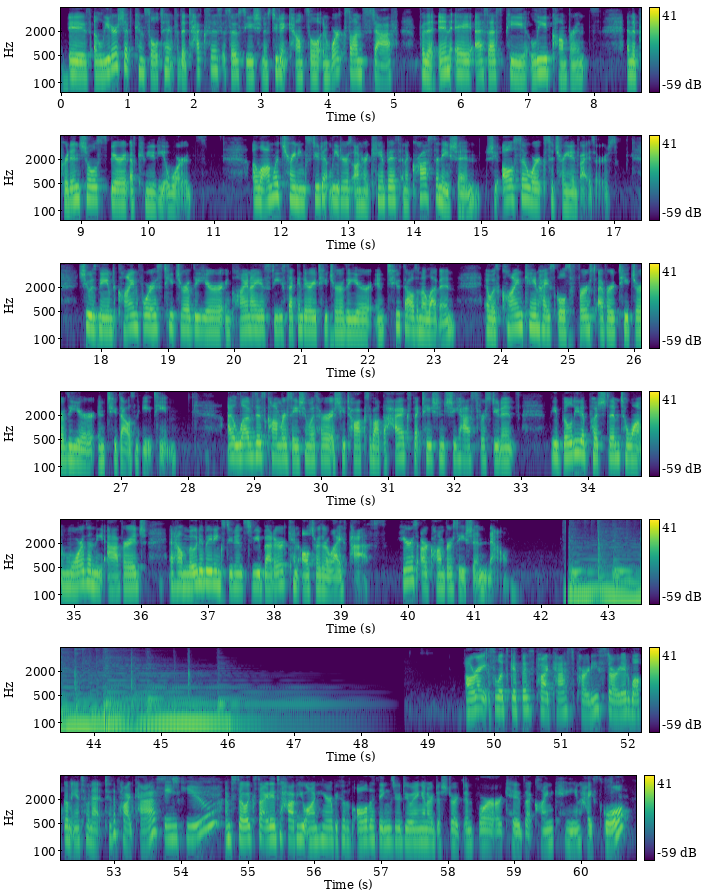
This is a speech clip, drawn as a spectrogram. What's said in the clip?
is a leadership consultant for the Texas Association of Student Council and works on staff for the NASSP Lead Conference and the Prudential Spirit of Community Awards. Along with training student leaders on her campus and across the nation, she also works to train advisors. She was named Klein Forest Teacher of the Year and Klein ISD Secondary Teacher of the Year in 2011 and was Klein Cain High School's first ever Teacher of the Year in 2018. I love this conversation with her as she talks about the high expectations she has for students, the ability to push them to want more than the average, and how motivating students to be better can alter their life paths. Here's our conversation now. All right, so let's get this podcast party started. Welcome, Antoinette, to the podcast. Thank you. I'm so excited to have you on here because of all the things you're doing in our district and for our kids at Klein Cain High School.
